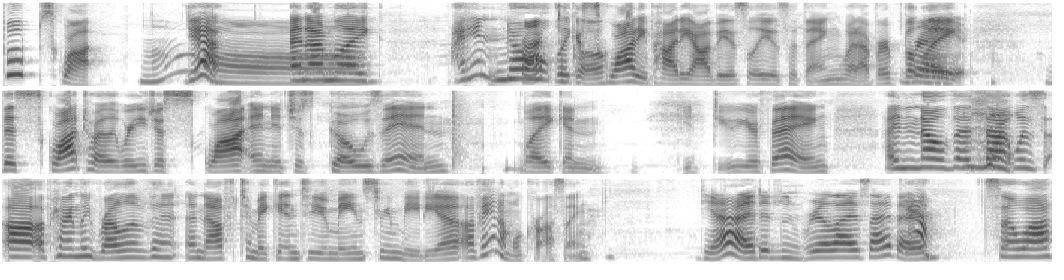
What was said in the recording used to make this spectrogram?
boop squat. Yeah. And I'm like, I didn't know like a squatty potty obviously is a thing, whatever. But Right. like this squat toilet where you just squat and it just goes in, like and you do your thing. I didn't know that that was uh, apparently relevant enough to make it into mainstream media of Animal Crossing. Yeah, I didn't realize either. Yeah. So uh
